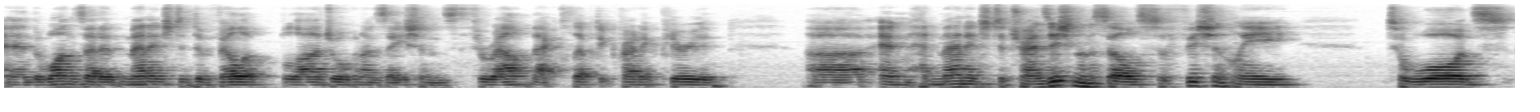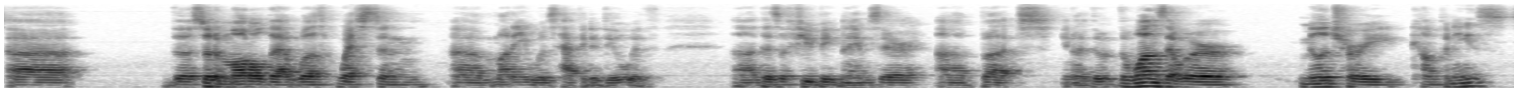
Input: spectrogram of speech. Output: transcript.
and the ones that had managed to develop large organizations throughout that kleptocratic period uh, and had managed to transition themselves sufficiently towards uh, the sort of model that Western uh, money was happy to deal with. Uh, there's a few big names there, uh, but you know the, the ones that were military companies,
